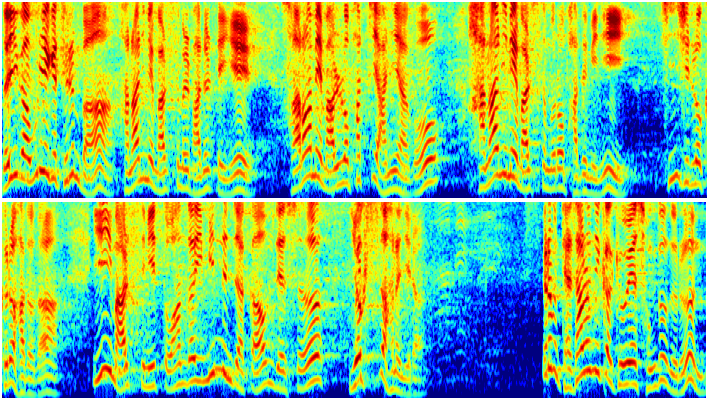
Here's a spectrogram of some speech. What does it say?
너희가 우리에게 들은 바 하나님의 말씀을 받을 때에 사람의 말로 받지 아니하고 하나님의 말씀으로 받음이니 진실로 그러하도다. 이 말씀이 또한 너희 믿는 자 가운데서 역사하느니라. 여러분 데살로니가 교회 성도들은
